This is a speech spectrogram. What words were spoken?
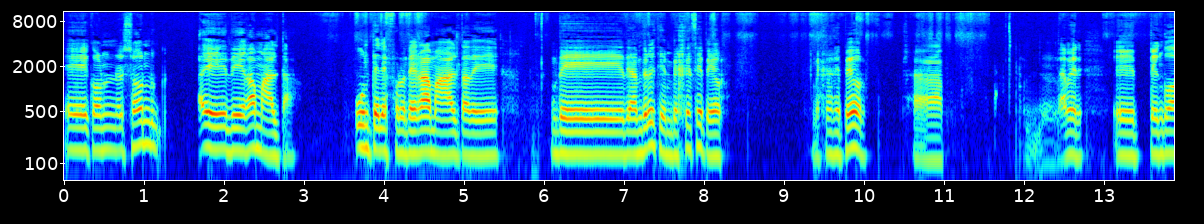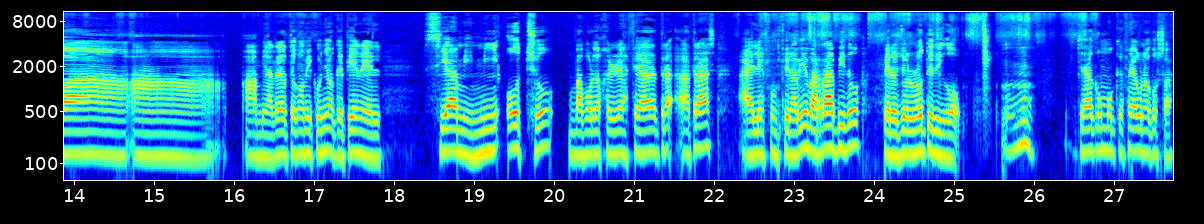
eh, con, son eh, de gama alta. Un teléfono de gama alta de, de, de Android envejece peor. Envejece peor. O sea, a ver, eh, tengo a, a, mi alrededor, tengo a mi cuñado que tiene el Xiaomi Mi 8, va por dos generaciones hacia atra- atrás, a él le funciona bien, va rápido, pero yo lo noto y digo, "Mm, ya como que falla una cosa.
